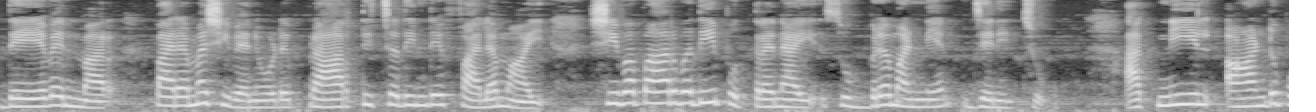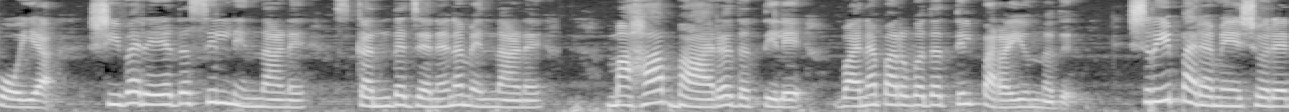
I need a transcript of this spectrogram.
ദേവന്മാർ പരമശിവനോട് പ്രാർത്ഥിച്ചതിന്റെ ഫലമായി ശിവപാർവതി പുത്രനായി സുബ്രഹ്മണ്യൻ ജനിച്ചു. അഗ്നിയിൽ ആണ്ടുപോയ ശിവരേതസിൽ നിന്നാണ് സ്കന്ദജനനമെന്നാണ് മഹാഭാരതത്തിലെ വനപർവതത്തിൽ പറയുന്നത്. ശ്രീ പരമേശ്വരൻ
